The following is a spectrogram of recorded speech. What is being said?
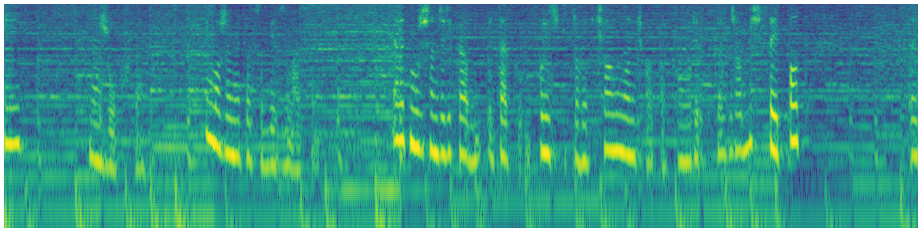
i na żuchwę. I możemy to sobie wzmacniać. Nawet możesz, Angelika, tak policzki trochę wciągnąć, o taką rybkę zrobić. Tutaj pod, e,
